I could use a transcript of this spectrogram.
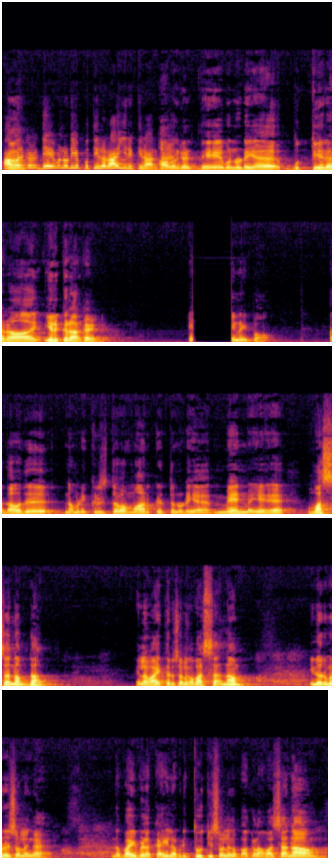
அவர்கள் தேவனுடைய புத்திரராய் இருக்கிறார்கள். அவர்கள் தேவனுடைய புத்திரராய் இருக்கிறார்கள். இப்போ? அதாவது நம்முடைய கிறிஸ்தவ மார்க்கத்தினுடைய மேன்மையே வசனம் தான் எல்லாம் வாய்த்தர சொல்லுங்க வசனம். இன்னொரு முறை சொல்லுங்க. இந்த பைபிளை கையில் அப்படி தூக்கி சொல்லுங்க பார்க்கலாம். வசனம்.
